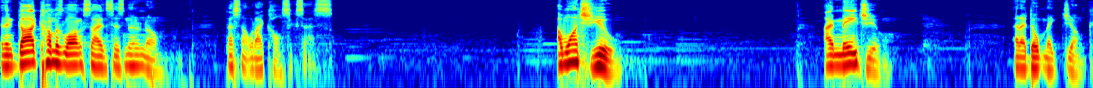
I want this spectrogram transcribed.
and then god comes alongside and says no no no that's not what i call success I want you. I made you, and I don't make junk.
